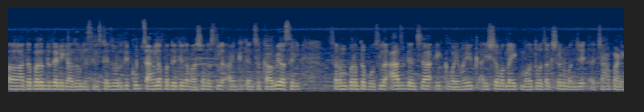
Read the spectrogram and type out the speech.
आतापर्यंत त्यांनी गाजवले असेल. स्टेजवरती खूप चांगल्या पद्धतीनं भाषण असेल आणि त्यांचं काव्य असेल सर्वांपर्यंत पोहोचलं. आज त्यांचा एक वैवाहिक आयुष्यामधला एक महत्त्वाचा क्षण म्हणजे चहापाणी.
